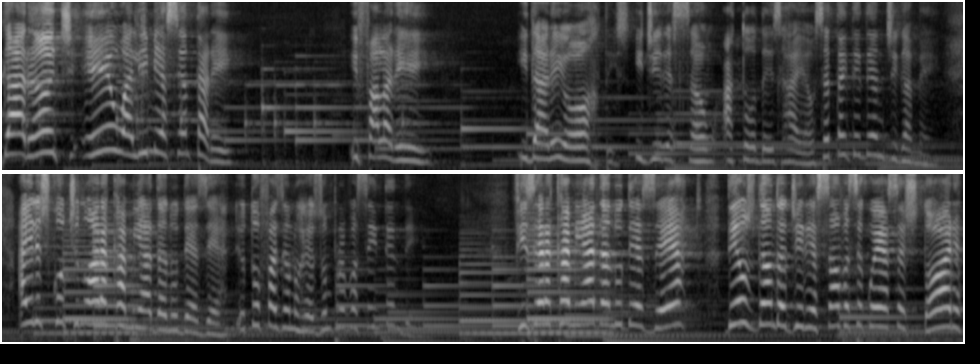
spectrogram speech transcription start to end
garante: eu ali me assentarei e falarei e darei ordens e direção a toda Israel. Você está entendendo? Diga amém. Aí eles continuaram a caminhada no deserto. Eu estou fazendo um resumo para você entender. fizeram a caminhada no deserto. Deus dando a direção, você conhece a história,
